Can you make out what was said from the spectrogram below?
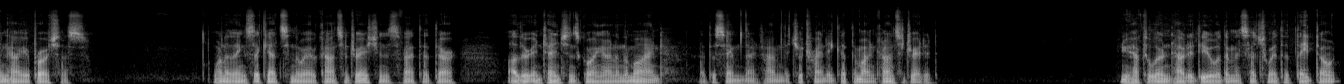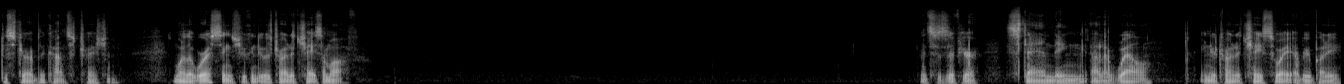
in how you approach this. One of the things that gets in the way of concentration is the fact that there are other intentions going on in the mind at the same time that you're trying to get the mind concentrated. You have to learn how to deal with them in such a way that they don't disturb the concentration. One of the worst things you can do is try to chase them off. It's as if you're standing at a well and you're trying to chase away everybody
